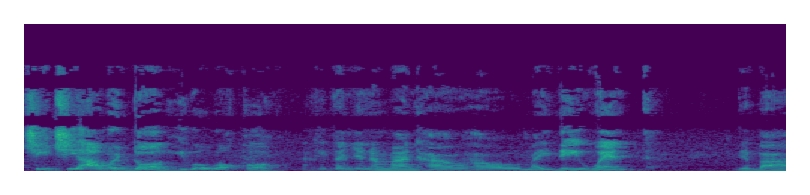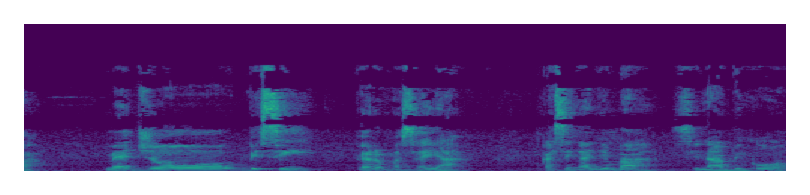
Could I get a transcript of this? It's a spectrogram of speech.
Chichi, our dog, iwawalk ko. Nakita niyo naman how how my day went. 'Di ba? Medyo busy pero masaya. Kasi nga 'di ba? Sinabi ko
